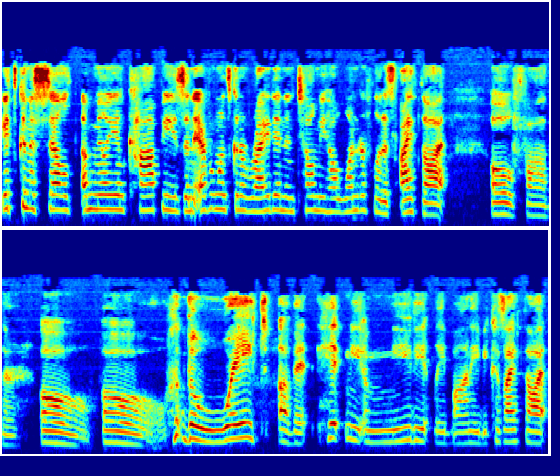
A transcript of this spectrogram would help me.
it's going to sell a million copies and everyone's going to write in and tell me how wonderful it is. I thought, oh, Father, oh, oh, the weight of it hit me immediately, Bonnie, because I thought,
